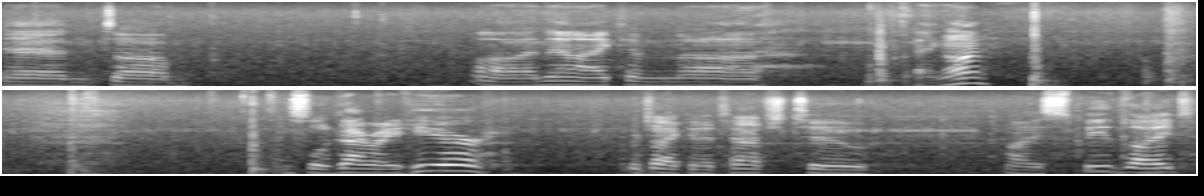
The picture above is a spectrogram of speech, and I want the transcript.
and um, uh, and then I can uh, hang on this little guy right here which I can attach to my speed light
